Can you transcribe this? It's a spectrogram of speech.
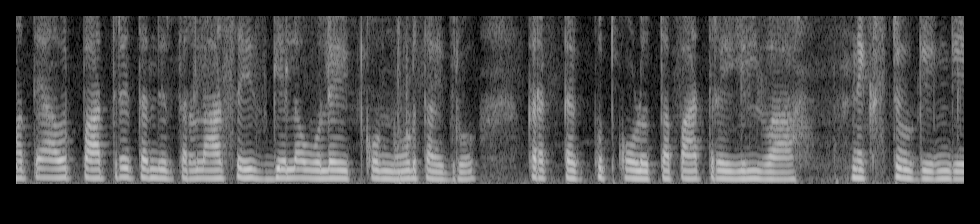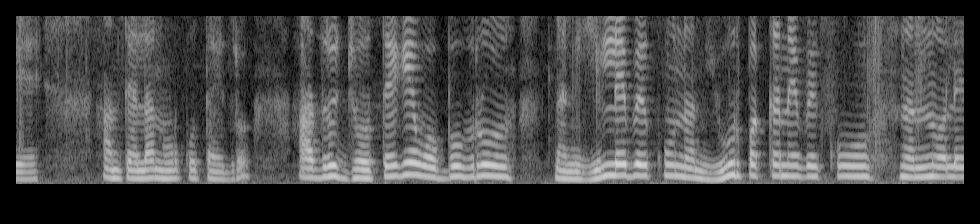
ಮತ್ತು ಅವ್ರ ಪಾತ್ರೆ ತಂದಿರ್ತಾರಲ್ಲ, ಆ ಸೈಜ್ಗೆಲ್ಲ ಒಲೆ ಇಟ್ಕೊಂಡು ನೋಡ್ತಾಯಿದ್ರು ಕರೆಕ್ಟಾಗಿ ಕುತ್ಕೊಳ್ಳುತ್ತಾ ಪಾತ್ರೆ ಇಲ್ವಾ? ನೆಕ್ಸ್ಟು ಹೆಂಗೆ ಅಂತೆಲ್ಲ ನೋಡ್ಕೋತಾ ಇದ್ರು. ಅದ್ರ ಜೊತೆಗೆ ಒಬ್ಬೊಬ್ಬರು ನನಗೆ ಇಲ್ಲೇ ಬೇಕು, ನಾನು ಇವ್ರ ಪಕ್ಕನೇ ಬೇಕು ನನ್ನ ಒಲೆ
